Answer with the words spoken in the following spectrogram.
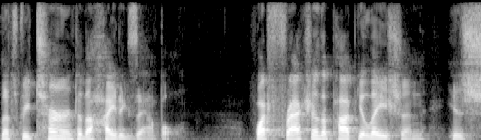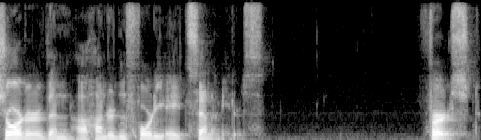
Let's return to the height example. What fraction of the population is shorter than 148 centimeters? First,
